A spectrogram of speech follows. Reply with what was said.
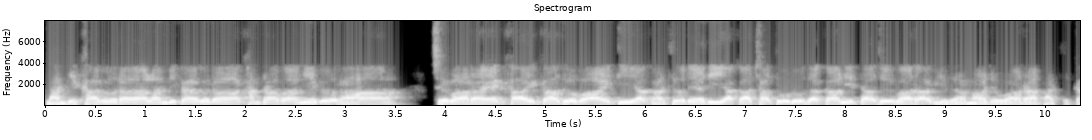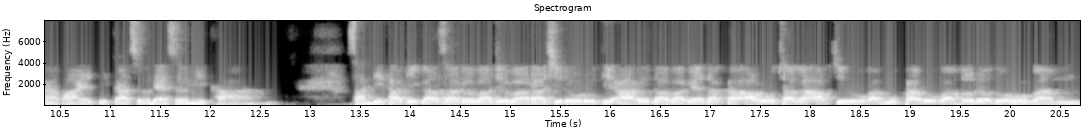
난디카그라 람비카그라 칸타바니그라 저바라에 카이카 드바이티야 카 트레디야 카 차투르다 카 니타 저바라 비사마조와라 파티카 바이티카 스레스미카 산디파티카 사르바 저바라 시로루티 아르다바 베다카 아로차가 악지로가 무카로가 흐르도로감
